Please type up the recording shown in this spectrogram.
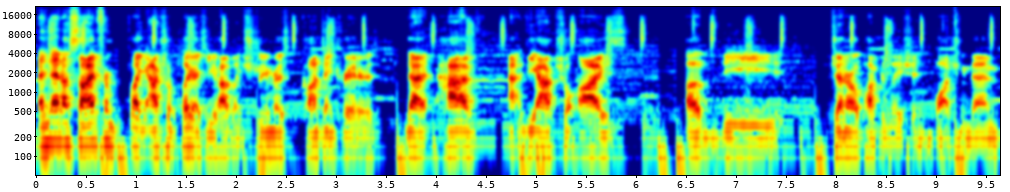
And then aside from like actual players, you have like streamers, content creators that have the actual eyes of the general population watching them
